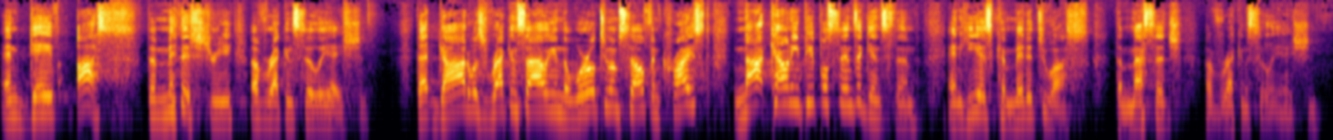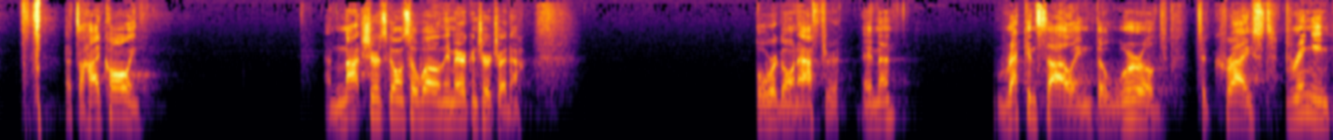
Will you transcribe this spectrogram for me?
And gave us the ministry of reconciliation. That God was reconciling the world to himself in Christ, not counting people's sins against them. And he has committed to us the message of reconciliation. That's a high calling. I'm not sure it's going so well in the American church right now. But we're going after it. Amen? Reconciling the world to Christ, bringing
